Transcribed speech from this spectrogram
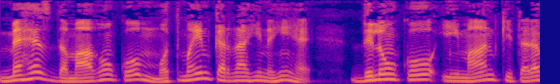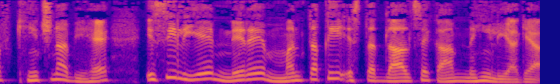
محض دماغوں کو مطمئن کرنا ہی نہیں ہے، دلوں کو ایمان کی طرف کھینچنا بھی ہے، اسی لیے نرے منطقی استدلال سے کام نہیں لیا گیا،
